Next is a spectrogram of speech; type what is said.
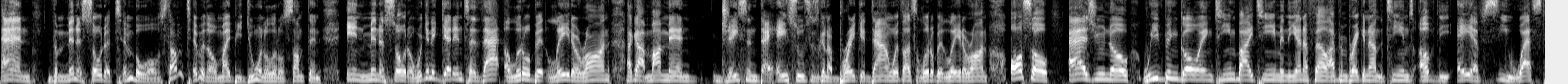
and the Minnesota Timberwolves. Tom Thibodeau might be doing a little something in Minnesota. We're going to get into that a little bit later on. I got my man Jason DeJesus who's going to break it down with us a little bit later on. Also, as you know, we've been going team by team in the NFL. I've been breaking down the teams of the AFC West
